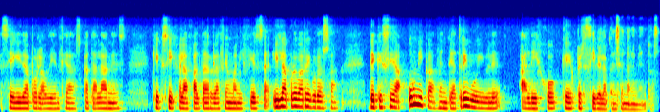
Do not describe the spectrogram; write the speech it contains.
seguida por las audiencias catalanes, que exige la falta de relación manifiesta y la prueba rigurosa de que sea únicamente atribuible al hijo que percibe la pensión de alimentos.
